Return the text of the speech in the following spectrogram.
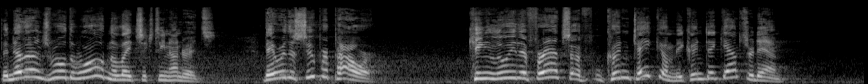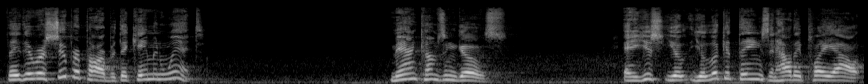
The Netherlands ruled the world in the late 1600s. They were the superpower. King Louis of France uh, couldn't take them. He couldn't take Amsterdam. They, they were a superpower, but they came and went. Man comes and goes. And you just you, you look at things and how they play out,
